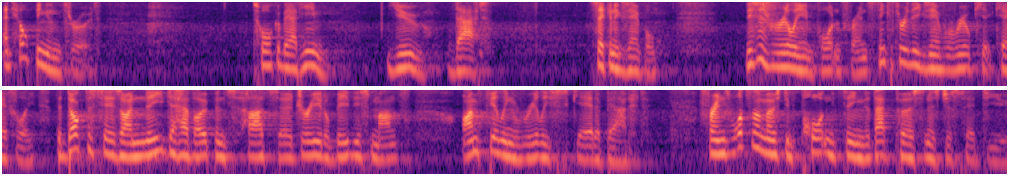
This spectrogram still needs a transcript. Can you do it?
and helping them through it. Talk about him, you, that. Second example. This is really important, friends. Think through the example real carefully. The doctor says, I need to have open heart surgery. It'll be this month. I'm feeling really scared about it. Friends, what's the most important thing that that person has just said to you?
